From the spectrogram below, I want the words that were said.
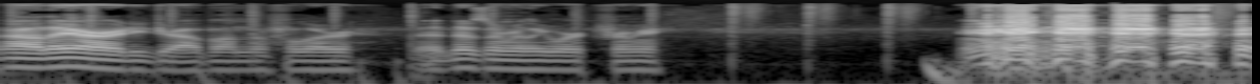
oh, they already drop on the floor. That doesn't really work for me.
